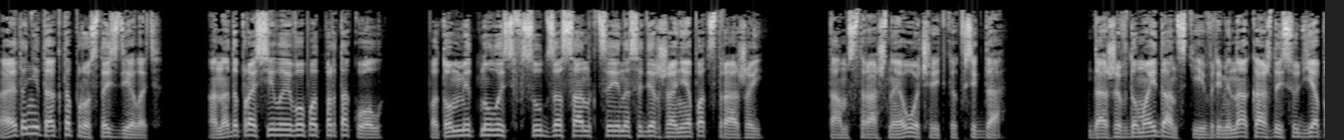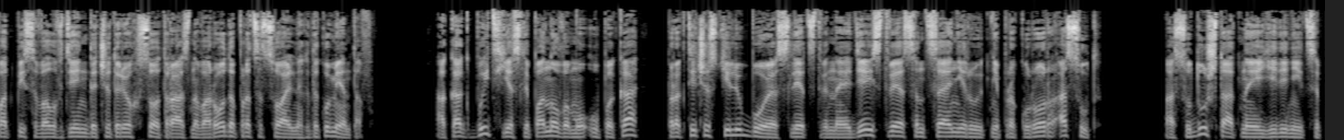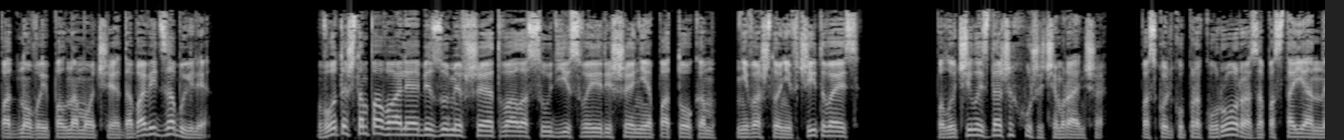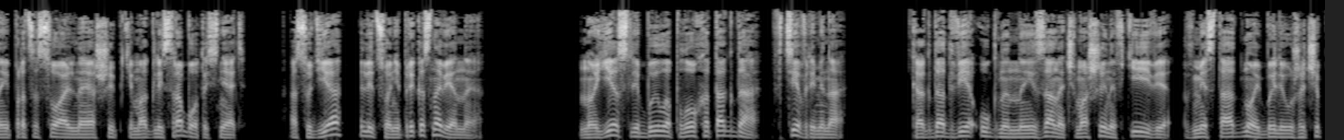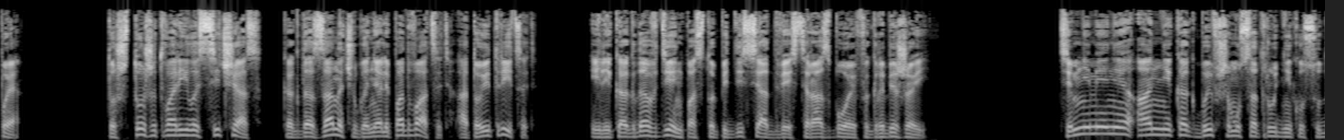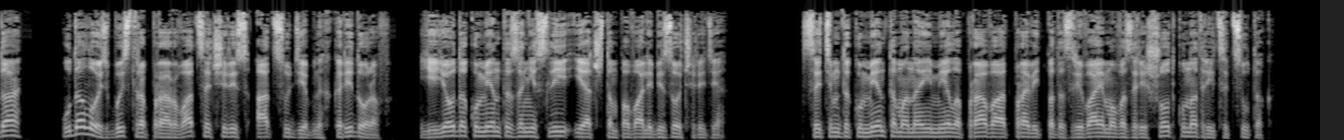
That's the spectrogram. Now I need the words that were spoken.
А это не так-то просто сделать. Она допросила его под протокол, потом метнулась в суд за санкции на содержание под стражей. Там страшная очередь, как всегда. Даже в домайданские времена каждый судья подписывал в день до 400 разного рода процессуальных документов. А как быть, если по новому УПК практически любое следственное действие санкционирует не прокурор, а суд? А суду штатные единицы под новые полномочия добавить забыли. Вот и штамповали обезумевшие от вала судьи свои решения потоком, ни во что не вчитываясь. Получилось даже хуже, чем раньше поскольку прокурора за постоянные процессуальные ошибки могли с работы снять, а судья — лицо неприкосновенное. Но если было плохо тогда, в те времена, когда две угнанные за ночь машины в Киеве вместо одной были уже ЧП, то что же творилось сейчас, когда за ночь угоняли по 20, а то и 30? Или когда в день по 150-200 разбоев и грабежей? Тем не менее, Анне, как бывшему сотруднику суда, удалось быстро прорваться через ад судебных коридоров. Ее документы занесли и отштамповали без очереди. С этим документом она имела право отправить подозреваемого за решетку на 30 суток.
